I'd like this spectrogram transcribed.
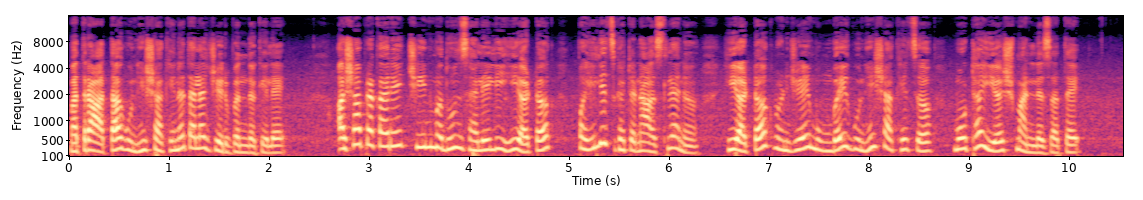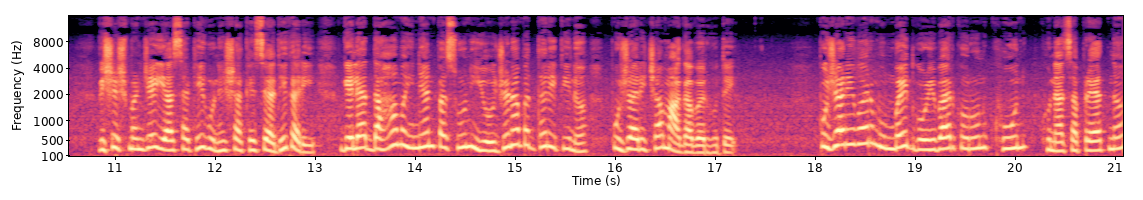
मात्र आता गुन्हे शाखेनं त्याला जेरबंद केलंय. अशा प्रकारे चीनमधून झालेली ही अटक पहिलीच घटना असल्यानं ही अटक म्हणजे मुंबई गुन्हे शाखेचं मोठं यश मानलं जात आहे. विशेष म्हणजे यासाठी गुन्हे शाखेचे अधिकारी गेल्या दहा महिन्यांपासून योजनाबद्ध रीतीनं पुजारीच्या मागावर होते. पुजारीवर मुंबईत गोळीबार करून खून खुनाचा प्रयत्न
